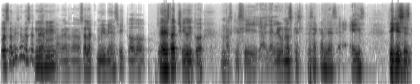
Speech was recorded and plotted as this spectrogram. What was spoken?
Pues a mí se me hace perro, Ujú. la verdad. O sea, la convivencia y todo. eh, Está chido y todo. Nomás que sí, ya, ya hay unos que sí te sacan de seis. Y dices,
